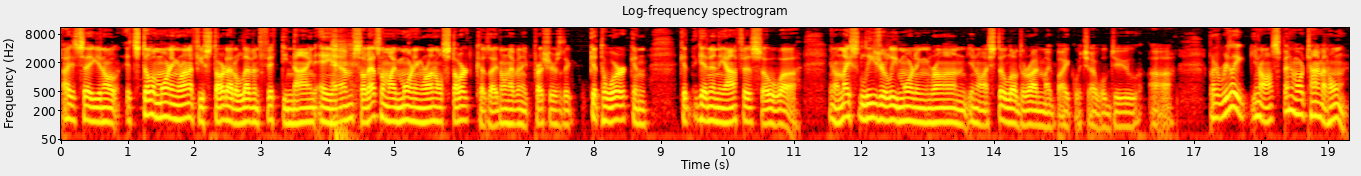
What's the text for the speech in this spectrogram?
I say, you know, it's still a morning run if you start at 11:59 a.m. so that's when my morning run will start because I don't have any pressures to get to work and get get in the office. So, uh, you know, nice leisurely morning run. You know, I still love to ride my bike, which I will do. Uh, but really, you know, I'll spend more time at home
